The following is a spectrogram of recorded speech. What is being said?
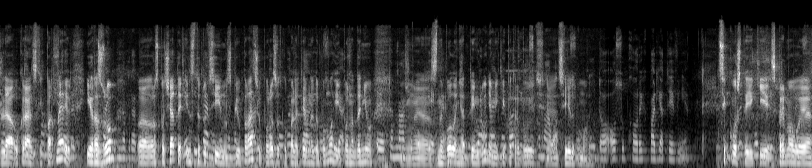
для українських партнерів, і разом е, розпочати інституційну співпрацю по розвитку паліативної допомоги і по наданню е, знеболення тим людям, які потребують е, цієї допомоги. Ці кошти, які спрямовує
